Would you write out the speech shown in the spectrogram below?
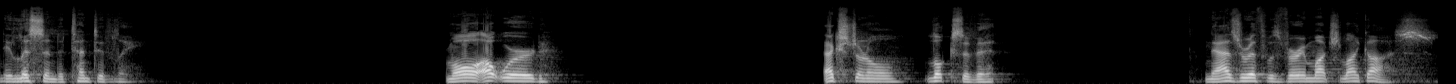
They listened attentively. From all outward, external looks of it, Nazareth was very much like us.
